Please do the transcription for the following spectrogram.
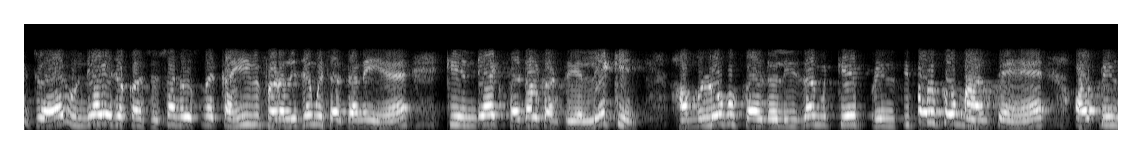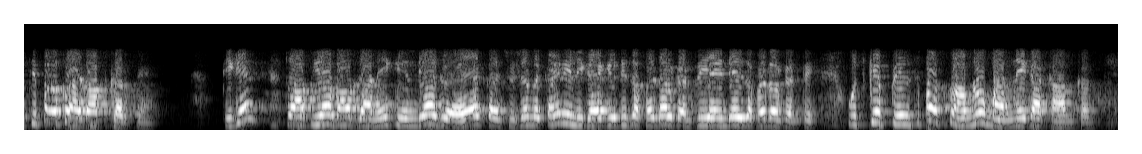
जो है इंडिया के जो कॉन्स्टिट्यूशन है उसमें कहीं भी फेडरलिज्म की चर्चा नहीं है कि इंडिया एक फेडरल कंट्री है। लेकिन हम लोग फेडरलिज्म के प्रिंसिपल को मानते हैं और प्रिंसिपल को अडॉप्ट करते हैं। ठीक है? तो आप यह बात जाने कि इंडिया जो है कॉन्स्टिट्यूशन में कहीं नहीं लिखा है कि it is a federal country या India is a federal country उसके प्रिंसिपल्स को हम लोग मानने का काम करते हैं।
